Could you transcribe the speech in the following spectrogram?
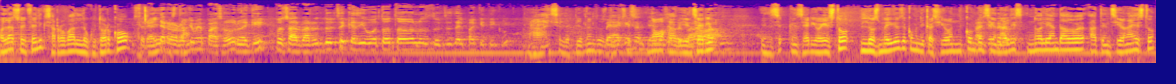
Hola, soy Félix, arroba locutorco. Sería el terror lo que me pasó, ¿no? Es que pues salvar un dulce casi botó todos los dulces del paquetico. Ay, se le pierden los Vea dulces. No, Javi, en serio. abajo. En, se- en serio, esto, los medios de comunicación convencionales no le han dado atención a esto,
